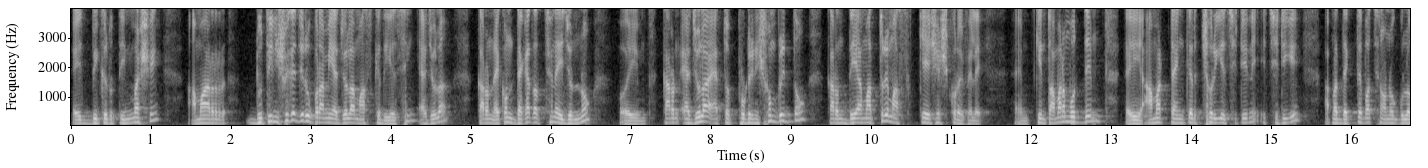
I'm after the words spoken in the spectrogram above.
এই বিগত তিন মাসে আমার দু তিনশো কেজির উপর আমি অ্যাজোলা মাছকে দিয়েছি অ্যাজোলা কারণ এখন দেখা যাচ্ছে না এই জন্য ওই, কারণ অ্যাজোলা এত প্রোটিন সমৃদ্ধ, কারণ দেয়া মাত্রই মাছকে শেষ করে ফেলে। কিন্তু আমার মধ্যে এই আমার ট্যাঙ্কের ছড়িয়ে ছিটিয়ে ছিটিয়ে আপনারা দেখতে পাচ্ছেন অনেকগুলো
